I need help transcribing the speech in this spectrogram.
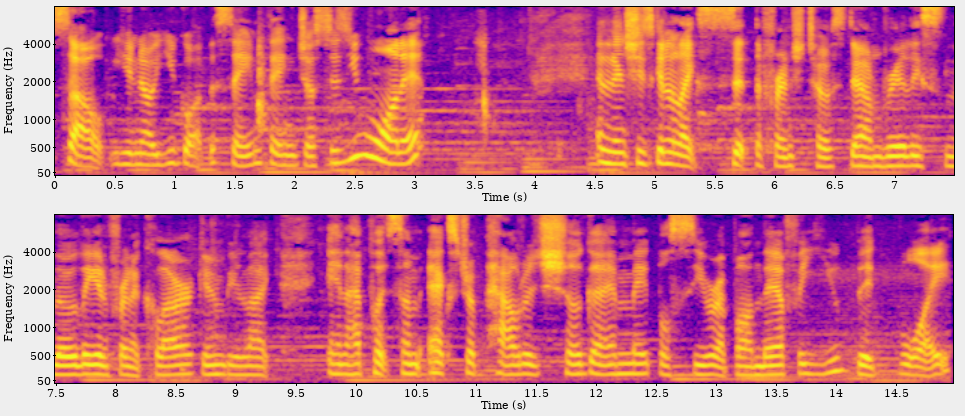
so you know you got the same thing just as you want it." And then she's gonna like sit the French toast down really slowly in front of Clark and be like, and I put some extra powdered sugar and maple syrup on there for you, big boy.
